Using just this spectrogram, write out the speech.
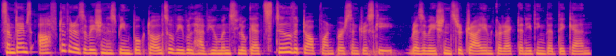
Sometimes after the reservation has been booked, also we will have humans look at still the top 1% risky reservations to try and correct anything that they can.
